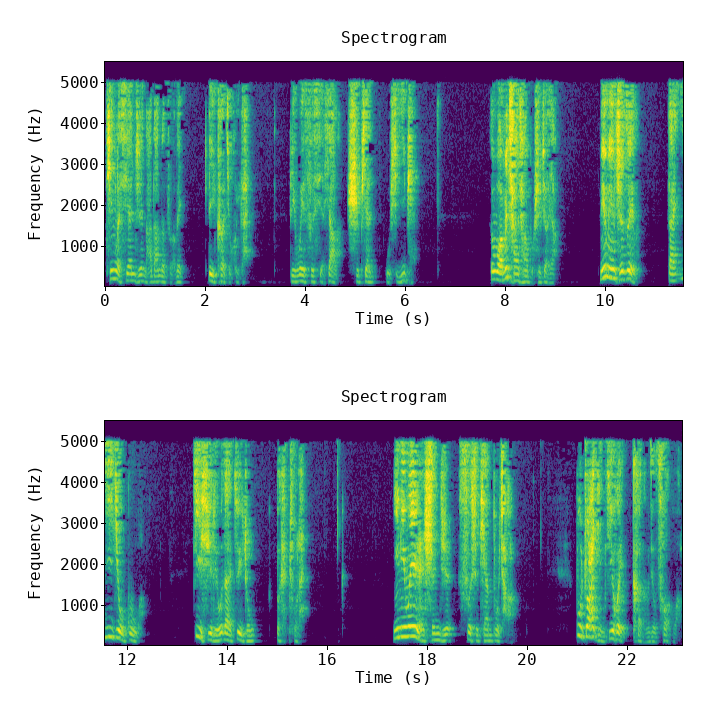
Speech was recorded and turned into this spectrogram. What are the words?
听了先知拿单的责备，立刻就悔改，并为此写下了诗篇五十一篇。我们常常不是这样，明明知罪了，但依旧故我，继续留在罪中不肯出来，尼尼微人深知四十天不长，不抓紧机会，可能就错过了。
